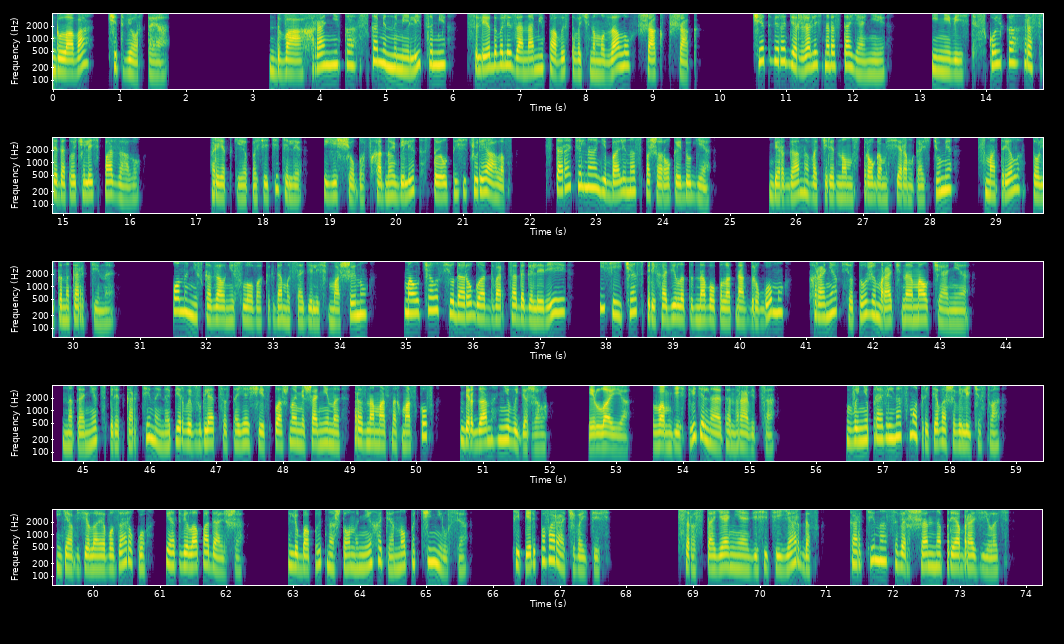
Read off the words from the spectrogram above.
Глава четвертая. Два охранника с каменными лицами следовали за нами по выставочному залу шаг в шаг. Четверо держались на расстоянии, и невесть сколько рассредоточились по залу. Редкие посетители, еще бы, входной билет стоил тысячу реалов, старательно огибали нас по широкой дуге. Бергана в очередном строгом сером костюме смотрел только на картины. Он не сказал ни слова, когда мы садились в машину, молчал всю дорогу от дворца до галереи и сейчас переходил от одного полотна к другому, храня все то же мрачное молчание. Наконец, перед картиной, на первый взгляд состоящей из сплошной мешанины разномастных мазков, Берган не выдержал. «Илайя, вам действительно это нравится?» «Вы неправильно смотрите, Ваше Величество». Я взяла его за руку и отвела подальше. Любопытно, что он нехотя, но подчинился. «Теперь поворачивайтесь». С расстояния десяти ярдов картина совершенно преобразилась.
